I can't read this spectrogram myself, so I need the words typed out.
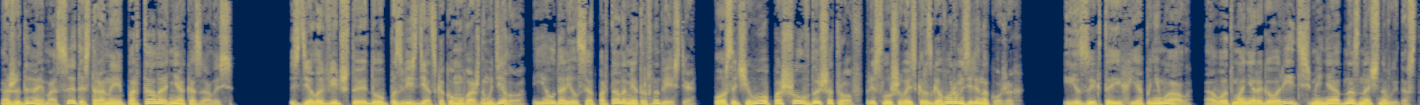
ожидаемо, с этой стороны портала не оказалось. Сделав вид, что иду по звездец какому важному делу, я удалился от портала метров на двести. После чего пошел вдоль шатров, прислушиваясь к разговорам зеленокожих. Язык-то их я понимал, а вот манера говорить меня однозначно выдаст.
